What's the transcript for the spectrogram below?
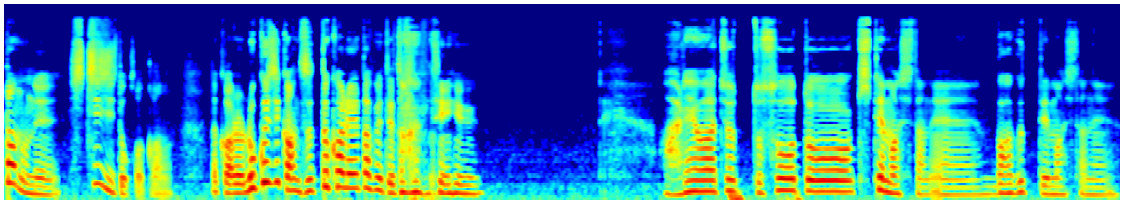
たのね、7時とかかな。だから6時間ずっとカレー食べてたっていう。あれはちょっと相当来てましたね。バグってましたね。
